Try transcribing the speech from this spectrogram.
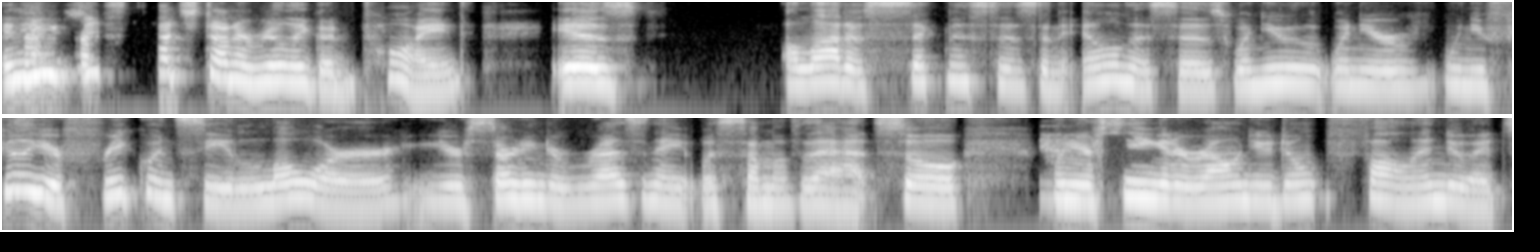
and you just touched on a really good point is a lot of sicknesses and illnesses when you when you're when you feel your frequency lower you're starting to resonate with some of that so yeah. when you're seeing it around you don't fall into it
